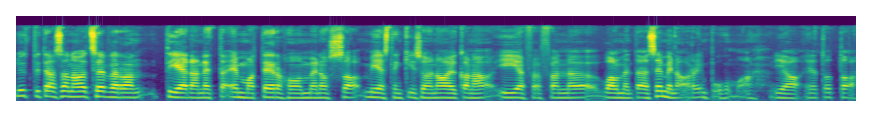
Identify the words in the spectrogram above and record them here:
nyt pitää sanoa, että sen verran tiedän, että Emma Terho on menossa miesten kisojen aikana IFFn valmentajaseminaariin puhumaan. Ja, ja tota,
